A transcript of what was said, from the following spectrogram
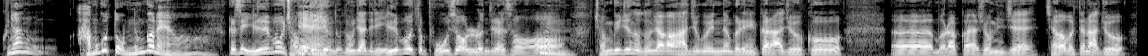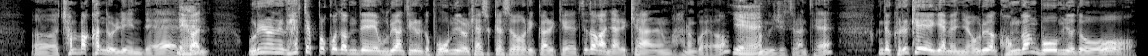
그냥 아무것도 없는 거네요. 그래서 일부 정규직 예. 노동자들이 일부 또 보수 언론들에서 음. 정규직 노동자가 가지고 있는 그러니까 아주 그, 어, 뭐랄까요. 좀 이제 제가 볼 때는 아주 어, 천박한 논리인데. 그러니까 네. 우리는 혜택 볼 것도 없는데 우리한테 그러니까 보험료를 계속해서 그러니까 이렇게 뜯어가냐 이렇게 하는, 하는 거예요. 예. 정규직들한테. 근데 그렇게 얘기하면요. 우리가 건강보험료도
